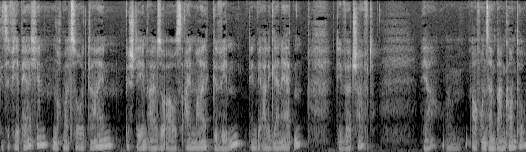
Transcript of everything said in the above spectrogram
Diese vier Pärchen, nochmal zurück dahin, bestehen also aus einmal Gewinn, den wir alle gerne hätten, die Wirtschaft, ja, auf unserem Bankkonto,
